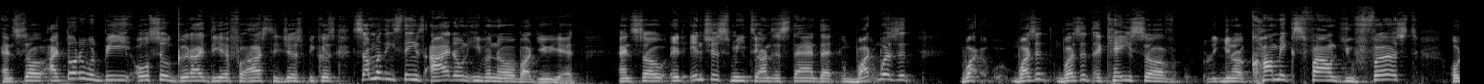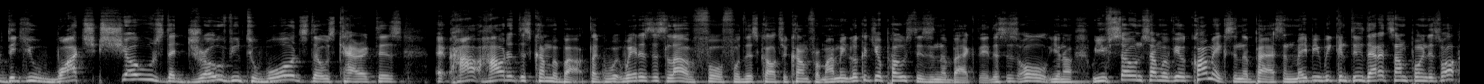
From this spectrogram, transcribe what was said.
And so i thought it would be also a good idea for us to just because some of these things i don't even know about you yet. And so it interests me to understand that what was it what was it was it a case of you know comics found you first or did you watch shows that drove you towards those characters? Uh, how how did this come about? Like wh- where does this love for for this culture come from? I mean look at your posters in the back there. This is all you know you've shown some of your comics in the past and maybe we can do that at some point as well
